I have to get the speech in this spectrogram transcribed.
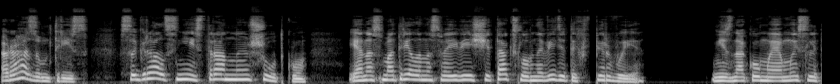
Разум Трис сыграл с ней странную шутку, и она смотрела на свои вещи так, словно видит их впервые. Незнакомая мысль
